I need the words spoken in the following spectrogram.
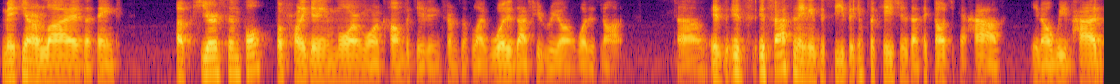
making our lives, I think, appear simple, but probably getting more and more complicated in terms of like what is actually real and what is not um, it's, it's, it's fascinating to see the implications that technology can have. You know, we've had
